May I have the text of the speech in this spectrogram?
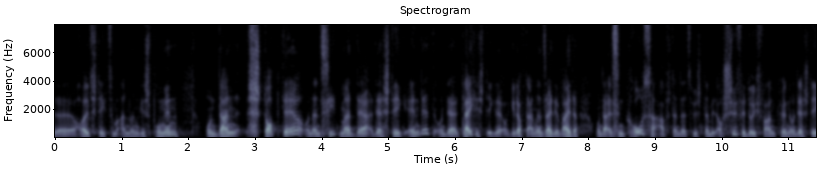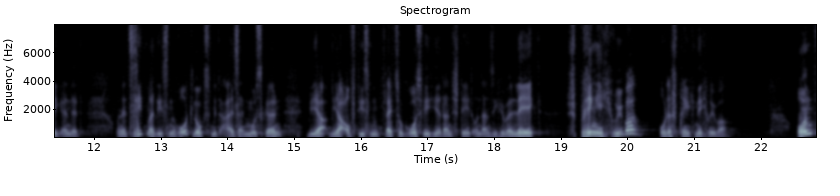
Holzsteg zum anderen gesprungen und dann stoppt er und dann sieht man, der, der Steg endet und der gleiche Steg geht auf der anderen Seite weiter und da ist ein großer Abstand dazwischen, damit auch Schiffe durchfahren können und der Steg endet. Und jetzt sieht man diesen Rotluchs mit all seinen Muskeln, wie er, wie er auf diesem, vielleicht so groß wie hier dann steht und dann sich überlegt, springe ich rüber oder springe ich nicht rüber? Und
